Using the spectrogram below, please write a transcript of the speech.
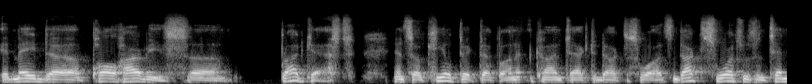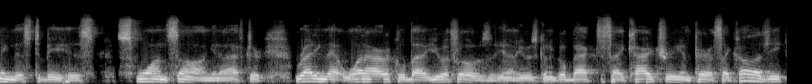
it made uh, Paul Harvey's uh, broadcast. And so Keel picked up on it and contacted Dr. Schwartz. And Dr. Schwartz was intending this to be his swan song. You know, after writing that one article about UFOs, you know, he was going to go back to psychiatry and parapsychology.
